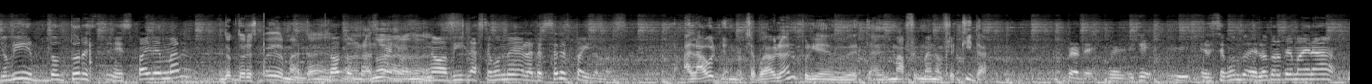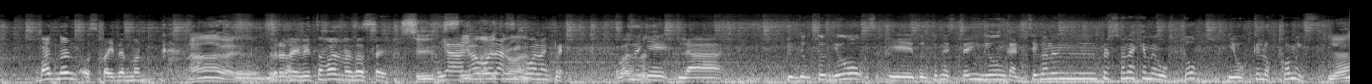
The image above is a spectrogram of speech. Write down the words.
Yo vi Doctor Sp- Spider-Man, Doctor Spider-Man también. no, Doctor la Spider-Man, nueva. no, vi la segunda, la tercera Spider-Man. A la última, ¿se puede hablar? Porque está más, menos fresquita. Espérate, eh, es que el segundo, el otro tema era Batman o Spider-Man, Ah, vale. pero no he visto Batman, entonces Sí, ya sí, hagámosla así como la anclé. Lo que pasa es que la el doctor, yo, eh, Doctor Strange, yo enganché con el personaje, me gustó y busqué los cómics. ¿Ya?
